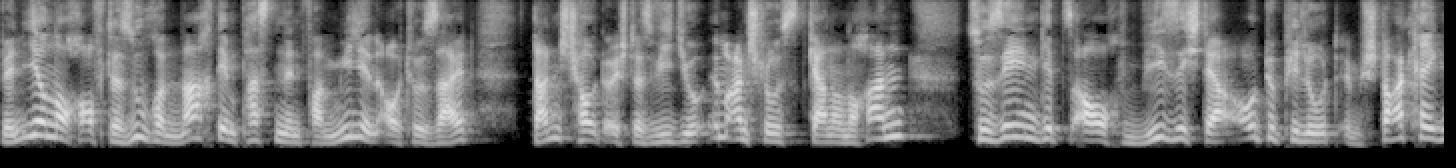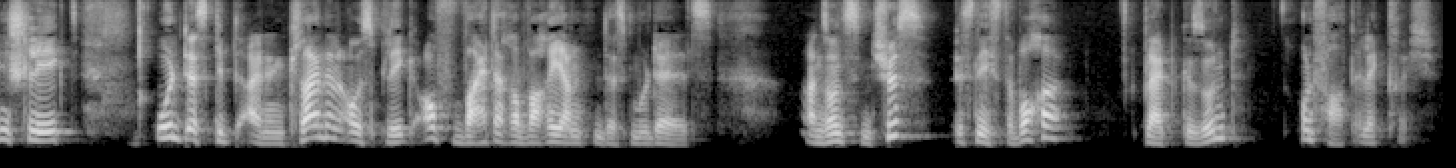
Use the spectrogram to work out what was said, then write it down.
Wenn ihr noch auf der Suche nach dem passenden Familienauto seid, dann schaut euch das Video im Anschluss gerne noch an. Zu sehen gibt's auch, wie sich der Autopilot im Starkregen schlägt und es gibt einen kleinen Ausblick auf weitere Varianten des Modells. Ansonsten tschüss, bis nächste Woche, bleibt gesund und fahrt elektrisch.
